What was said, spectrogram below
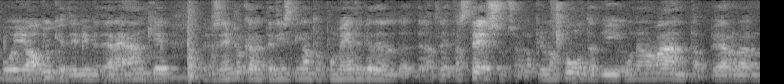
poi è ovvio che devi vedere anche per esempio caratteristiche antropometriche del, dell'atleta stesso, cioè la prima punta di 1,90 per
